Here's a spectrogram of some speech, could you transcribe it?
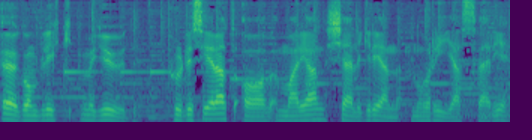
Ögonblick med Gud producerat av Marianne Källgren, Noria Sverige.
